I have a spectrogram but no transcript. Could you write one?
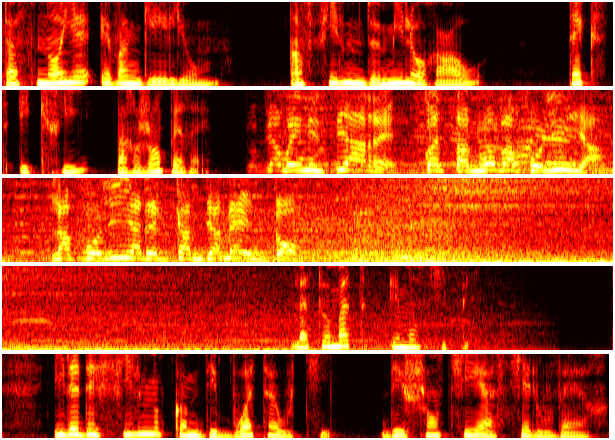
Das neue Evangelium, un film de Milo Rau, texte écrit par Jean Perret. Dobbiamo iniziare questa nuova follia, la follia del cambiamento. La tomate émancipée. Il est des films comme des boîtes à outils, des chantiers à ciel ouvert.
